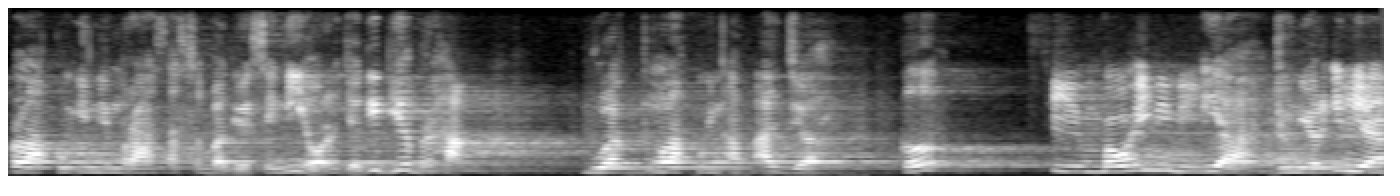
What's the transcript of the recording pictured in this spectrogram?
pelaku ini merasa sebagai senior jadi dia berhak buat ngelakuin apa aja ke si yang bawah ini nih. Iya junior ini. Iya.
